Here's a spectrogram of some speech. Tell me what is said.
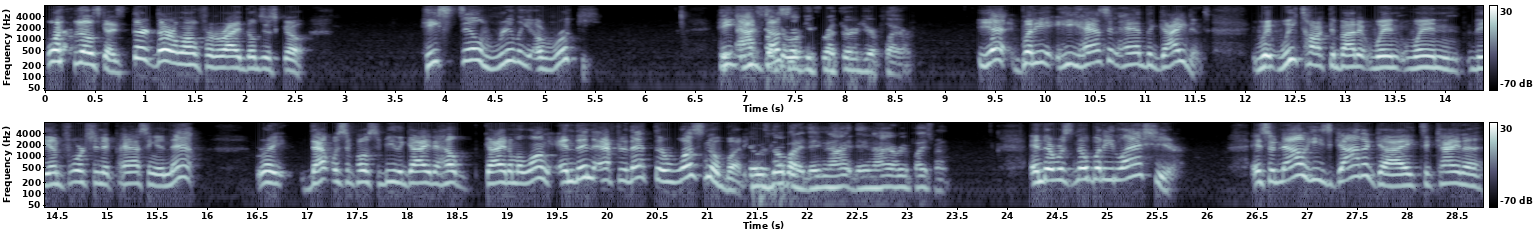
One of those guys. They're they're along for the ride. They'll just go. He's still really a rookie. He, he acts like a rookie for a third year player. Yeah, but he he hasn't had the guidance. We, we talked about it when when the unfortunate passing of Knapp right? That was supposed to be the guy to help guide him along. And then after that, there was nobody. There was nobody. They didn't hire, they didn't hire a replacement. And there was nobody last year. And so now he's got a guy to kind of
